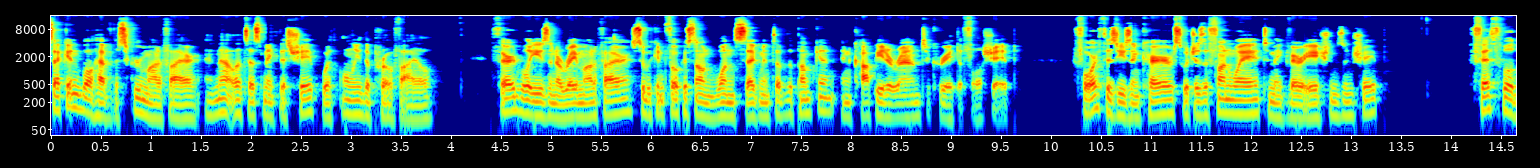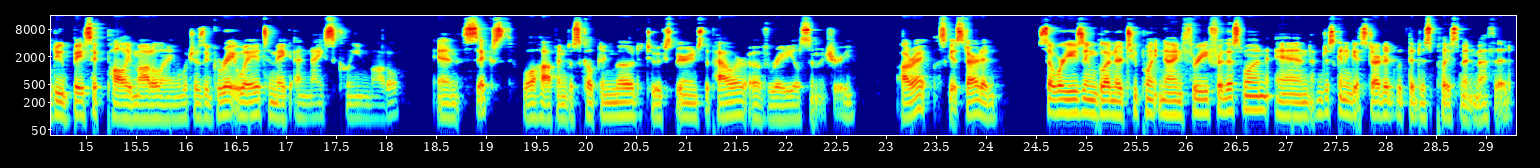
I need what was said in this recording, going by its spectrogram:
Second, we'll have the screw modifier, and that lets us make this shape with only the profile. Third, we'll use an array modifier, so we can focus on one segment of the pumpkin and copy it around to create the full shape. Fourth is using curves, which is a fun way to make variations in shape. Fifth, we'll do basic poly modeling, which is a great way to make a nice clean model. And sixth, we'll hop into sculpting mode to experience the power of radial symmetry. All right, let's get started. So we're using Blender 2.93 for this one, and I'm just gonna get started with the displacement method.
